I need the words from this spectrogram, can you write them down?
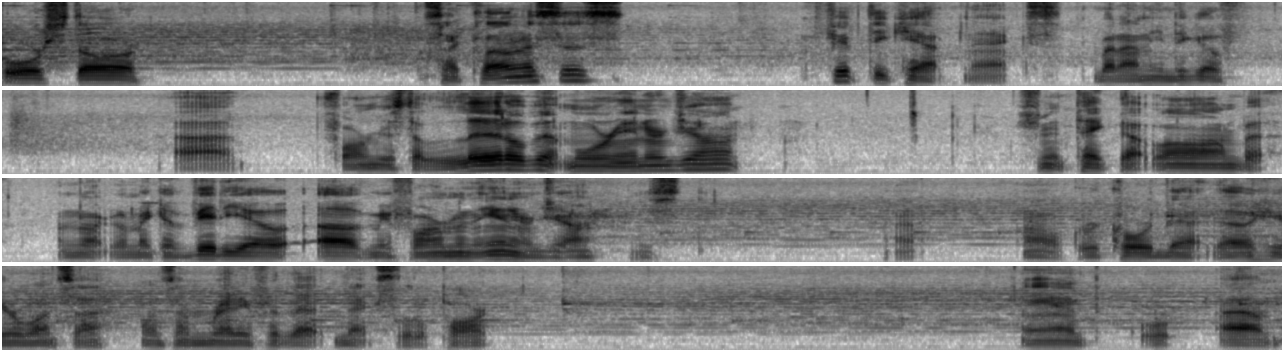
four-star Cyclonus's 50 cap next, but I need to go uh, form just a little bit more energy energon. Shouldn't take that long, but I'm not going to make a video of me farming the energon. Just uh, I'll record that though here once I once I'm ready for that next little part. And um,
